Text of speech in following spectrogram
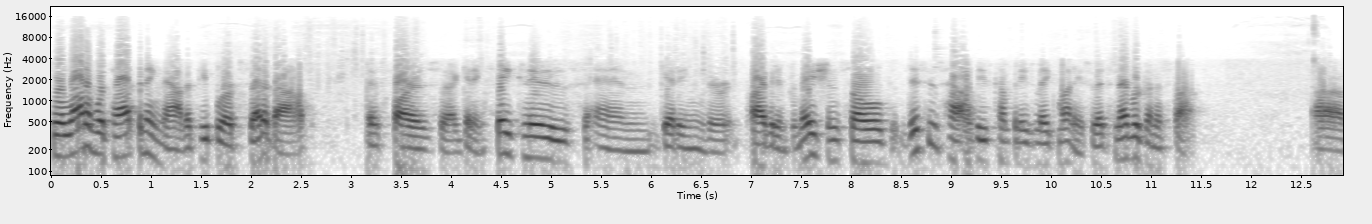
So a lot of what's happening now that people are upset about as far as uh, getting fake news and getting their private information sold, this is how these companies make money. So it's never going to stop. Uh,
